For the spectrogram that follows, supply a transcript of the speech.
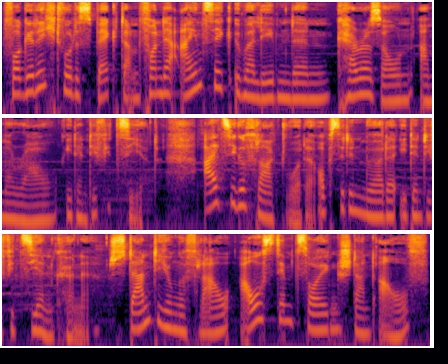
Vor Gericht wurde Speck dann von der einzig überlebenden Carazone Amorau identifiziert. Als sie gefragt wurde, ob sie den Mörder identifizieren könne, stand die junge Frau aus dem Zeugenstand auf,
